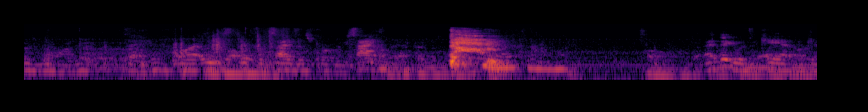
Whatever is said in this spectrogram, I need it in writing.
was one thing, or at least different sizes for recycling. I think it was a can because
